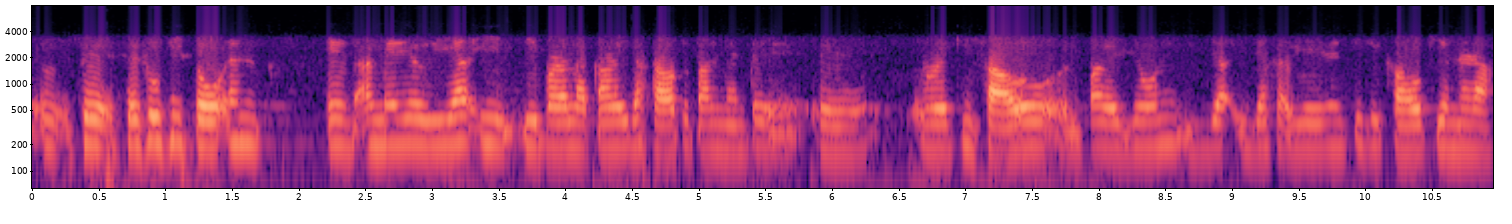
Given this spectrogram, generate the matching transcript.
eh, se, se suscitó en, al mediodía y, y para la tarde ya estaba totalmente requisado el pabellón ya, ya se había identificado quién era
